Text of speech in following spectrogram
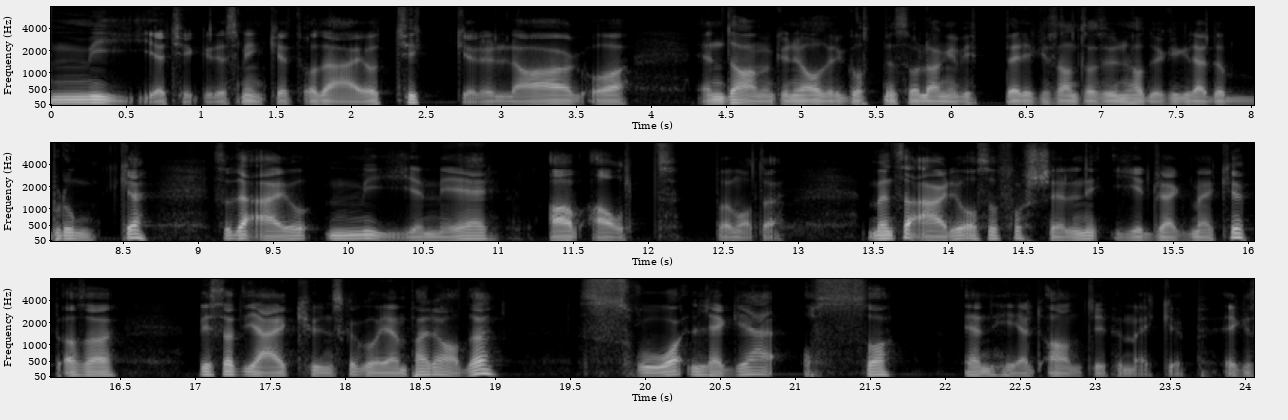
mye tykkere sminket, og det er jo tykkere lag. Og en dame kunne jo aldri gått med så lange vipper, ikke sant. Altså, hun hadde jo ikke greid å blunke. Så det er jo mye mer av alt, på en måte. Men så er det jo også forskjellene i drag makeup. Altså, hvis at jeg kun skal gå i en parade, så legger jeg også en helt annen type makeup, ikke?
